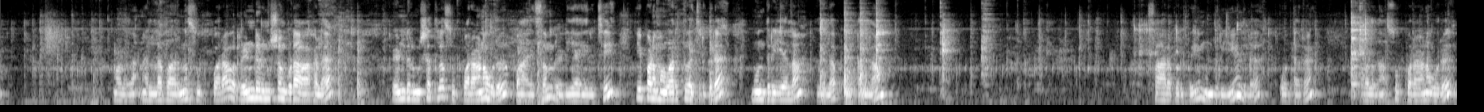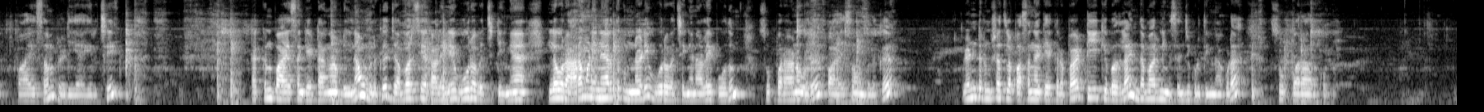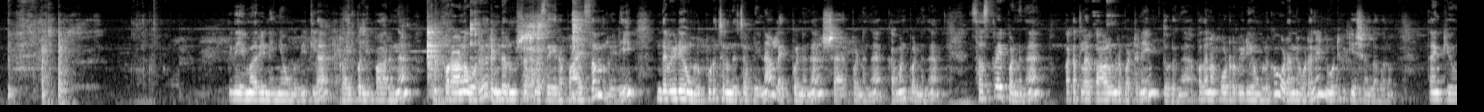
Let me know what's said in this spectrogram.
அவ்வளோதான் நல்லா பாருங்கள் சூப்பராக ஒரு ரெண்டு நிமிஷம் கூட ஆகலை. ரெண்டு நிமிஷத்தில் சூப்பரான ஒரு பாயசம் ரெடி ஆயிடுச்சு இப்போ நம்ம வறுத்து வச்சுருக்கிற முந்திரியெல்லாம் இதில் போட்டுடலாம். சாரப்பருப்பையும் முந்திரியும் இதில் போட்டுறேன். அவ்வளோதான் சூப்பரான ஒரு பாயசம் ரெடி ஆயிருச்சு. டக்குன்னு பாயசம் கேட்டாங்க அப்படின்னா உங்களுக்கு ஜவ்வரிசியை காலையிலே ஊற வச்சிட்டிங்க. இல்லை ஒரு அரை மணி நேரத்துக்கு முன்னாடி ஊற வச்சிங்கனாலே போதும். சூப்பரான ஒரு பாயசம் உங்களுக்கு ரெண்டு நிமிஷத்தில் பசங்க கேட்குறப்ப டீக்கு பதிலாக இந்த மாதிரி நீங்கள் செஞ்சு கொடுத்தீங்கன்னா கூட சூப்பராக இருக்கும். இதே மாதிரி நீங்கள் உங்கள் வீட்டில் ட்ரை பண்ணி பாருங்கள் சூப்பரான ஒரு ரெண்டு நிமிஷத்தில் செய்கிற பாயசம் ரெடி இந்த வீடியோ உங்களுக்கு பிடிச்சிருந்துச்சு அப்படின்னா லைக் பண்ணுங்கள் ஷேர் பண்ணுங்கள் கமெண்ட் பண்ணுங்கள் சப்ஸ்கிரைப் பண்ணுங்கள் பக்கத்தில் இருக்க ஆளுங்கிற பட்டனையும் தொடுங்க. அப்போ தான் நான் போடுற வீடியோ உங்களுக்கு உடனே உடனே நோட்டிஃபிகேஷனில் வரும். தேங்க்யூ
